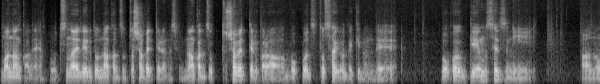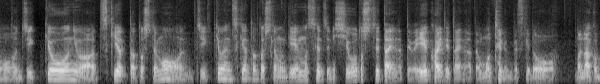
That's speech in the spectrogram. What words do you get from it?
まあなんかね、こう繋いでるとなんかずっと喋ってるんですよ。なんかずっと喋ってるから僕はずっと作業できるんで、僕はゲームせずに、あの、実況には付き合ったとしても、実況に付き合ったとしてもゲームせずに仕事してたいなっていう、絵描いてたいなって思ってるんですけど、まあなんか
